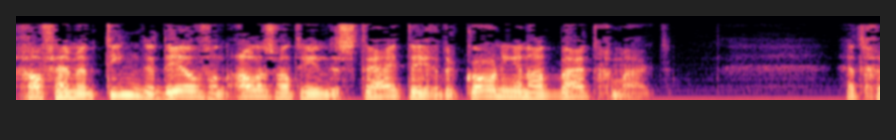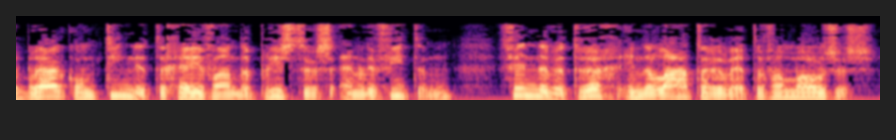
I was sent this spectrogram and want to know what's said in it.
gaf hem een tiende deel van alles wat hij in de strijd tegen de koningen had buitgemaakt. Het gebruik om tiende te geven aan de priesters en levieten vinden we terug in de latere wetten van Mozes.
